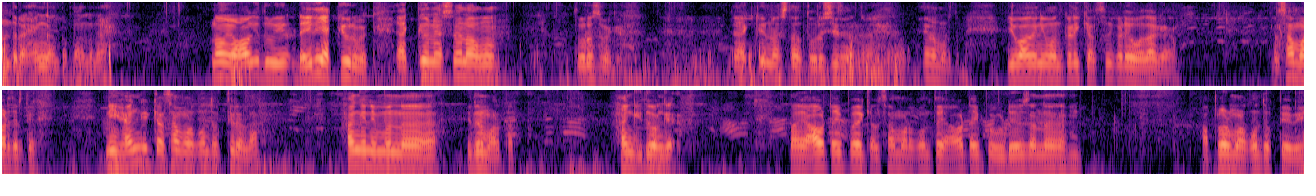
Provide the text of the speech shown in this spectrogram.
ಅಂದ್ರೆ ಹೆಂಗಂತಪ್ಪ ಅಂದರೆ, ನಾವು ಯಾವಾಗಿದ್ರು ಡೈಲಿ ಆ್ಯಕ್ಟಿವ್ ಇರ್ಬೇಕು. ಆ್ಯಕ್ಟಿವ್ನೆಸ್ ನಾವು ತೋರಿಸ್ಬೇಕು. ಆ್ಯಕ್ಟಿವ್ನೆಸ್ ನಾವು ತೋರಿಸಿದ್ವಿ ಅಂದರೆ ಏನೋ ಮಾಡ್ತೀವಿ ಇವಾಗ ನೀವು ಒಂದು ಕಡೆ ಕೆಲಸದ ಕಡೆ ಹೋದಾಗ ಕೆಲಸ ಮಾಡ್ತಿರ್ತೀರಿ. ನೀವು ಹೆಂಗೆ ಕೆಲಸ ಮಾಡ್ಕೊತ ಹೋಗ್ತಿರಲ್ಲ, ಹಂಗೆ ನಿಮ್ಮನ್ನು ಇದನ್ನು ಮಾಡ್ತಾರೆ. ಹಂಗೆ ಇದು ಹಂಗೆ. ನಾವು ಯಾವ ಟೈಪ್ ಕೆಲಸ ಮಾಡ್ಕೊತ, ಯಾವ ಟೈಪ್ ವಿಡಿಯೋಸನ್ನು ಅಪ್ಲೋಡ್ ಮಾಡ್ಕೊತ ಹೋಗ್ತೇವೆ,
